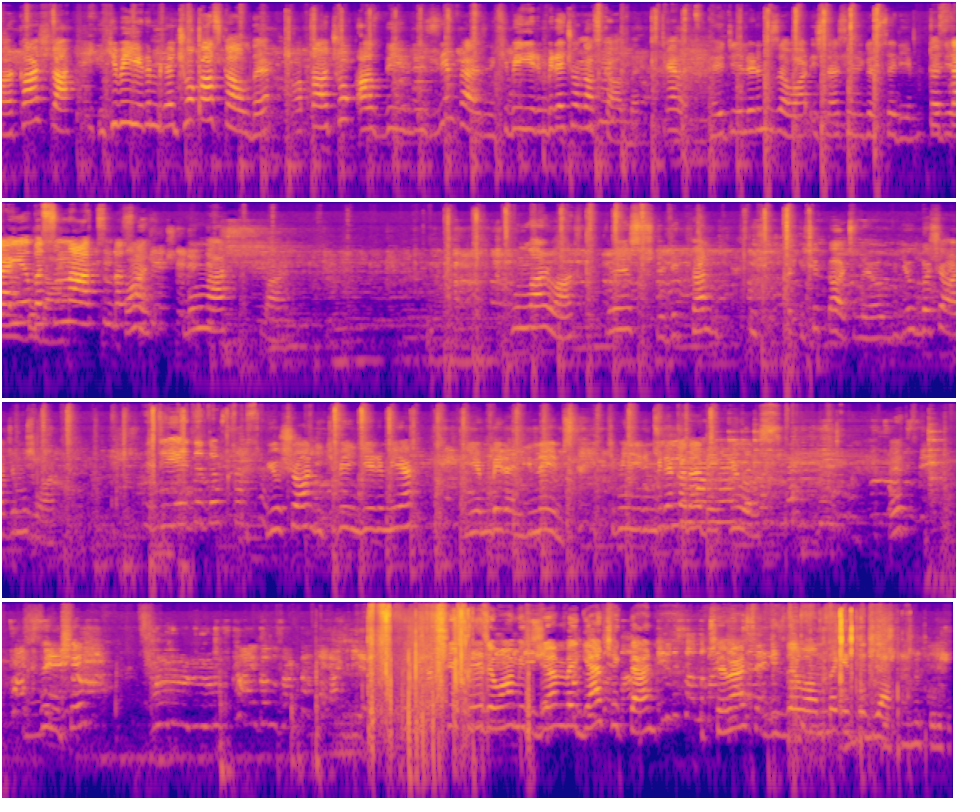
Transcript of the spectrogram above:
Arkadaşlar 2021'e çok az kaldı. Hatta çok az diyebiliriz değil mi Ferzin? 2021'e çok az kaldı. Evet. Hediyelerimiz de var. İsterseniz göstereyim. Göster Hediyeler burada. yıldızının altında Var. Bunlar var. Bunlar var. Buraya süsledik. Fen ışık, ışık da açılıyor. Yılbaşı ağacımız var. Hediye de defter. Şu an 2020'ye 21'e neymiş? 2021'e kadar bekliyoruz. Evet. Sizin için çekmeye devam edeceğim ve gerçekten severseniz devamında getireceğim.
